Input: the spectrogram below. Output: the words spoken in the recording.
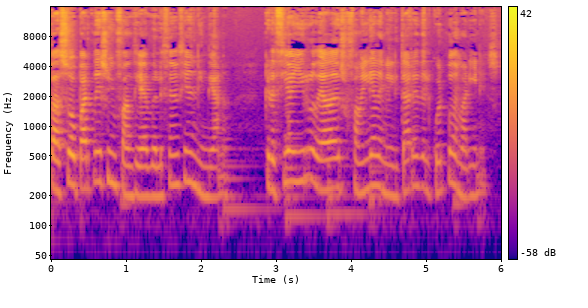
Pasó parte de su infancia y adolescencia en Indiana. Creció allí rodeada de su familia de militares del cuerpo de marines.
